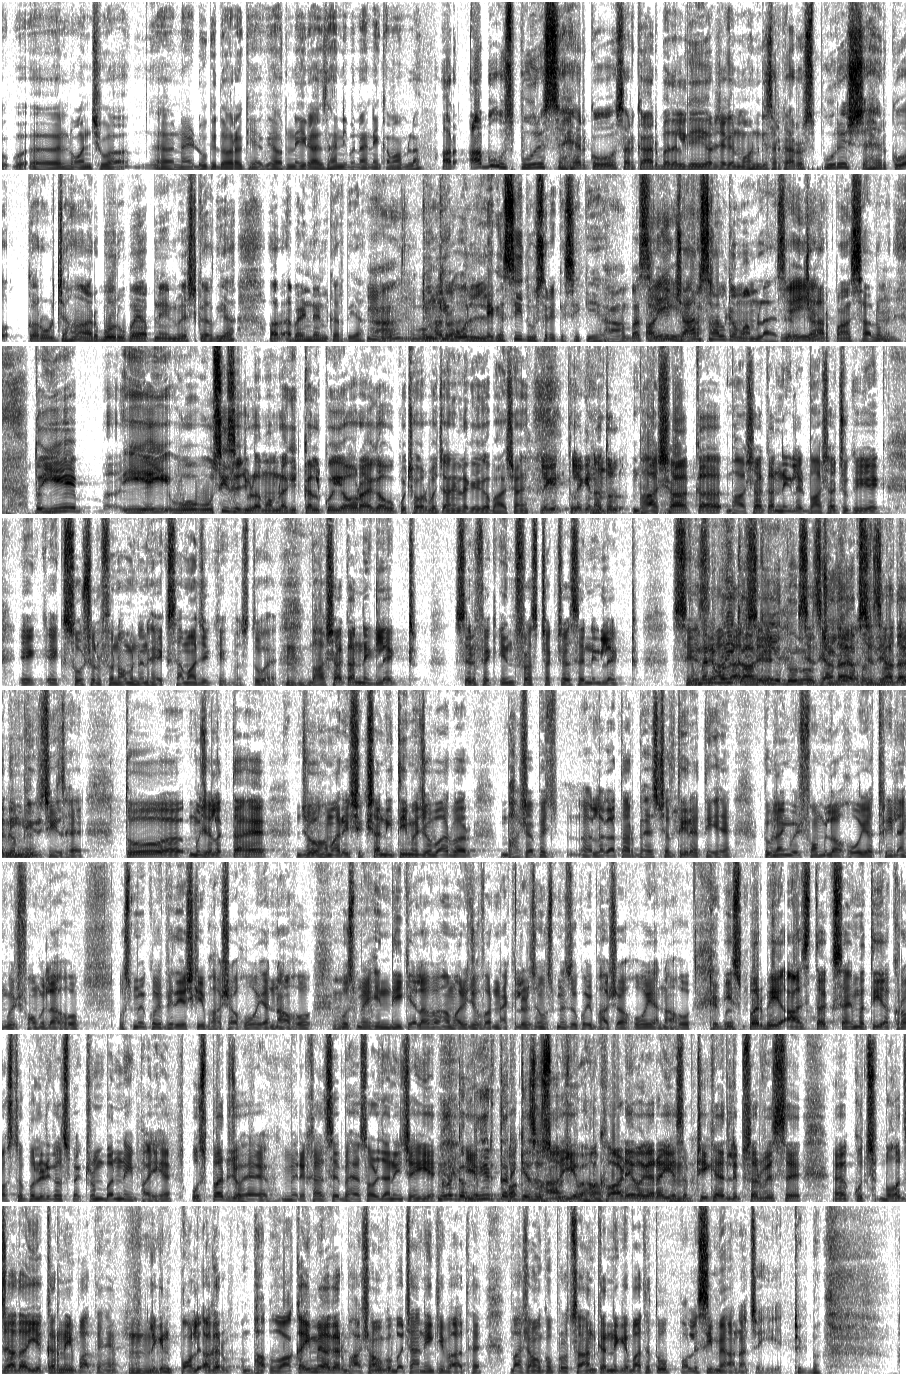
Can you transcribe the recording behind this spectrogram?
लॉन्च हुआ नायडू के द्वारा किया गया और नई राजधानी बनाने का मामला। और अब उस पूरे शहर को सरकार बदल गई और जगन मोहन की सरकार उस पूरे शहर को करोड़ जहाँ अरबों रुपए आपने इन्वेस्ट कर दिया और अबेंडन कर दिया। क्योंकि वो लेगेसी दूसरे किसी की है। हाँ, बस और ये चार साल का मामला है है। चार पाँच सालों में। तो ये यही वो उसी से जुड़ा मामला कि कल कोई और आएगा वो कुछ और बचाने लगेगा भाषाएँ। लेकिन तो, लेकिन अतुल भाषा का भाषा का निगलेक्ट भाषा चूँकि एक एक एक सोशल फिनोमिनन है एक सामाजिक एक वस्तु है। भाषा का निगलेक्ट सिर्फ़ एक इंफ्रास्ट्रक्चर से निगलेक्ट से तो ज़्यादा से, से ज़्यादा से ज़्यादा गंभीर चीज़ है। तो मुझे लगता है जो हमारी शिक्षा नीति में जो बार बार भाषा पे लगातार बहस चलती रहती है टू लैंग्वेज फार्मूला हो या थ्री लैंग्वेज फार्मूला हो उसमें कोई विदेश की भाषा हो या ना हो हम्म। उसमें हिंदी के अलावा हमारी जो वर्नैकुलर्स हैं उसमें से कोई भाषा हो या ना हो इस पर भी आज तक सहमति अक्रॉस द पॉलिटिकल स्पेक्ट्रम बन नहीं पाई है उस पर जो है मेरे ख्याल से बहस और जानी चाहिए मतलब गंभीर तरीके से हाँ ये हाँ। हम्म। पखवाड़े वगैरह ये सब ठीक है लिप सर्विस से कुछ बहुत ज़्यादा ये कर नहीं पाते हैं हम्म। लेकिन अगर वाकई में अगर भाषाओं को बचाने की बात है भाषाओं को प्रोत्साहन करने की बात है तो वो पॉलिसी में आना चाहिए। ठीक बा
